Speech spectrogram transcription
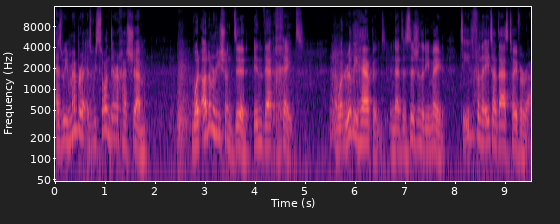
as we remember, as we saw in Derech Hashem, what Adam Rishon did in that Chet and what really happened in that decision that he made to eat from the Eitz Hadas Tovara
